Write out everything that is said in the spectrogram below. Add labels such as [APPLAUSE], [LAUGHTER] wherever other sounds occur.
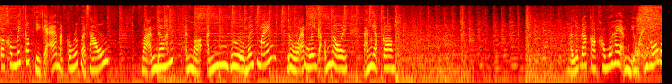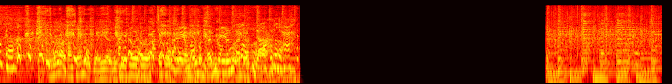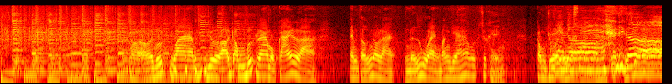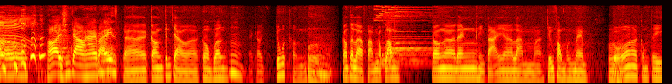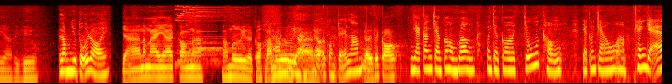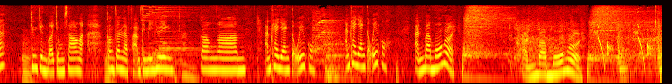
con không make up gì cả mặt con rất là xấu và anh đến anh mở anh vừa mới máng đồ ăn lên cổng thôi anh gặp con mà lúc đó con không có thấy anh bị hoảng hốt á cô đúng đó con xém một quỵ rồi chưa chưa chưa chưa con giữ bình tĩnh con đứng lên được dạ ơi bước qua vừa ở trong bước ra một cái là em tưởng đâu là nữ hoàng băng giá xuất hiện. Công chúa nữ go. Thôi xin chào hai bạn. Dạ con kính chào ờ, cô hồng vân. Ừ. Dạ, chào chú quốc thuận. Ừ. con tên là phạm ngọc long. Con ờ, đang hiện tại ờ, làm trưởng phòng phần mềm Ừ. của công ty review. Long nhiêu tuổi rồi? dạ năm nay con 30 rồi cô 30, 30 hả? à. Trời ơi còn trẻ lắm. Rồi tới con. Dạ con chào cô hồng vân. Con chào cô chú quốc thuận. Dạ con chào ờ, khán giả. Ừ. chương trình vợ chồng son ạ. Con tên là phạm thị mỹ duyên. Con ờ, ảnh khai giang tuổi cô. Ảnh khai giang tuổi cô. Ảnh 31 rồi. Anh 31 rồi.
